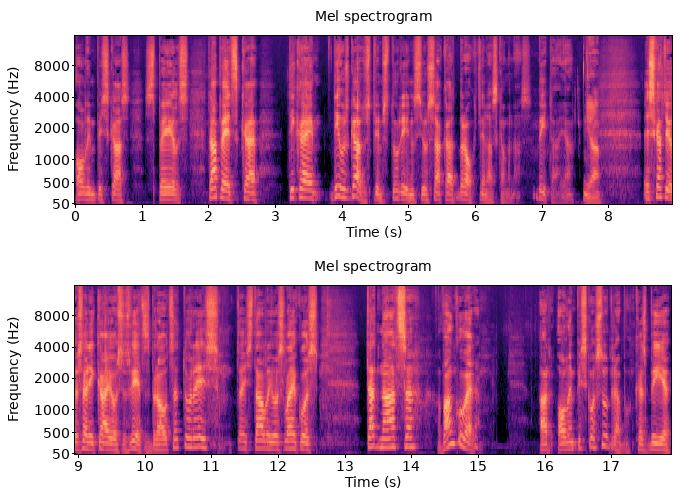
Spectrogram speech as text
Olimpiskās spēles, tāpēc, ka tikai divus gadus pirms Turīnas jūs sākāt braukt vienās kamerās. Bija tā, jā? Jā. Es skatījos arī, kā jūs uz vietas braucat toreiz, tajos tālajos laikos. Tad nāca Vankūvera ar olimpisko sudrabu, kas bija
